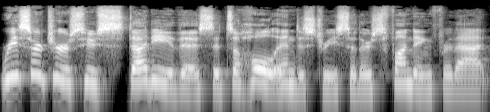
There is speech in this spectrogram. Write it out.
Researchers who study this, it's a whole industry, so there's funding for that,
